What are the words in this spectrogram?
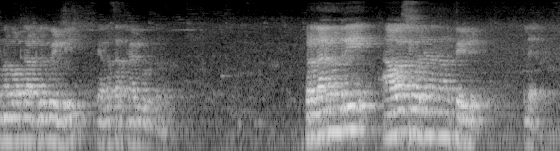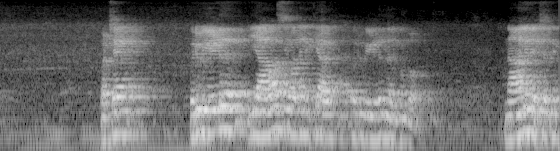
ഗുണഭോക്താക്കൾക്ക് വേണ്ടി കേരള സർക്കാർ കൊടുക്കുന്നത് പ്രധാനമന്ത്രി ആവാസ് യോജന എന്നാണ് പേര് അല്ലേ? പക്ഷേ ഒരു വീട് ഈ ആവാസ് യോജനയ്ക്ക് ഒരു വീട് നൽകുമ്പോൾ നാല് ലക്ഷത്തിൽ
